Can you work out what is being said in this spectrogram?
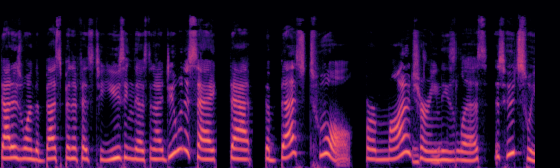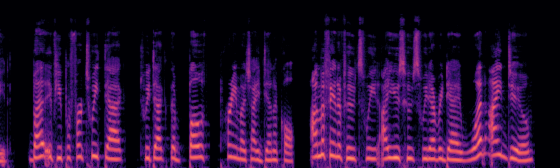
that is one of the best benefits to using this. And I do want to say that the best tool for monitoring these lists is Hootsuite. But if you prefer TweetDeck, TweetDeck, they're both pretty much identical. I'm a fan of Hootsuite. I use Hootsuite every day. What I do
